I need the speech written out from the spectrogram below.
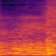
We.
